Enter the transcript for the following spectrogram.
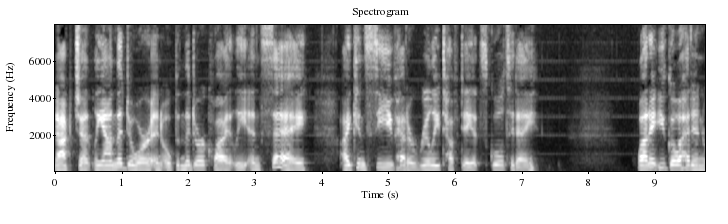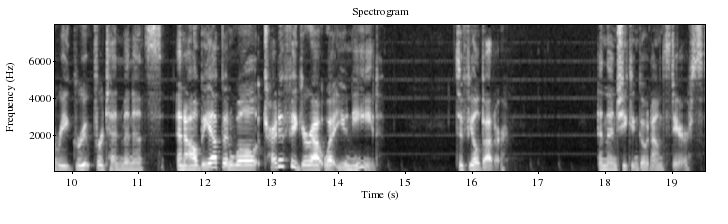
knock gently on the door, and open the door quietly and say, I can see you've had a really tough day at school today. Why don't you go ahead and regroup for 10 minutes and I'll be up and we'll try to figure out what you need to feel better. And then she can go downstairs.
